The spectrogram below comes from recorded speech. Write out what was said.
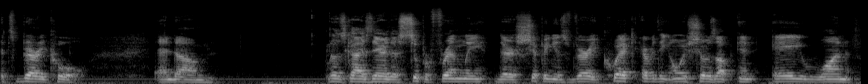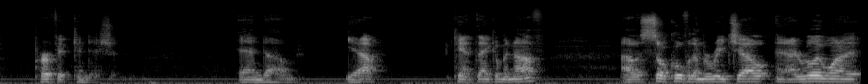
It's very cool. And um, those guys there, they're super friendly. Their shipping is very quick. Everything always shows up in A1 perfect condition. And um, yeah, can't thank them enough. Uh, it was so cool for them to reach out, and I really want to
